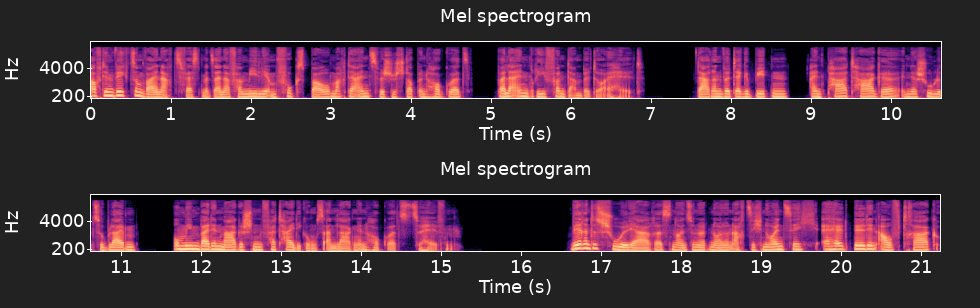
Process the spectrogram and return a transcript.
Auf dem Weg zum Weihnachtsfest mit seiner Familie im Fuchsbau macht er einen Zwischenstopp in Hogwarts, weil er einen Brief von Dumbledore erhält. Darin wird er gebeten, ein paar Tage in der Schule zu bleiben, um ihm bei den magischen Verteidigungsanlagen in Hogwarts zu helfen. Während des Schuljahres 1989-90 erhält Bill den Auftrag,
